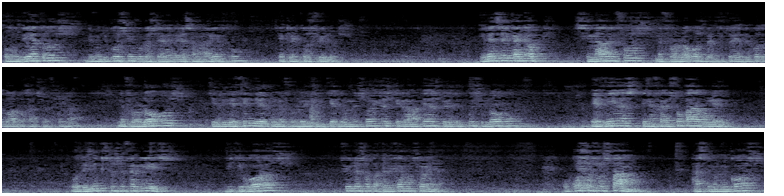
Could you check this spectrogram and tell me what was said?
οδοντίατρος, δημοτικός σύμβουλος Ερέδρια Σαμαρίνθου και εκλεκτός φίλος. Η Ρέτσα Ικαλιόπη, συνάδελφος, νεφρολόγος, βλέπετε το ιατρικό δεν μπορώ να το χάσω εύκολα, νεφρολόγος και τη διευθύντρια του Νεφρολογικού Κέντρου Μεσόγειος και γραμματέας του Ιατρικού Συλλόγου Ευβίας, την ευχαριστώ πάρα πολύ. Ο Δημήτρης ο Σεφερλής, δικηγόρος, φίλος από τα παιδικά μας χρόνια. Ο Κώστας ο Στάμ, αστυνομικός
